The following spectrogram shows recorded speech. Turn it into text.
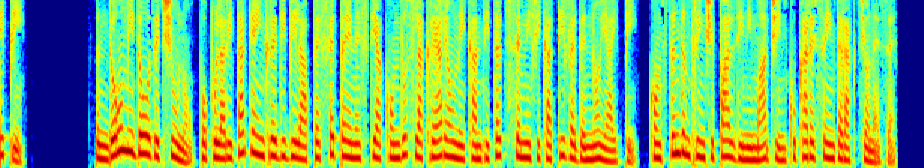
IP în 2021, popularitatea incredibilă a PFP-NFT a condus la crearea unei cantități semnificative de noi IP, constând în principal din imagini cu care să interacționeze.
